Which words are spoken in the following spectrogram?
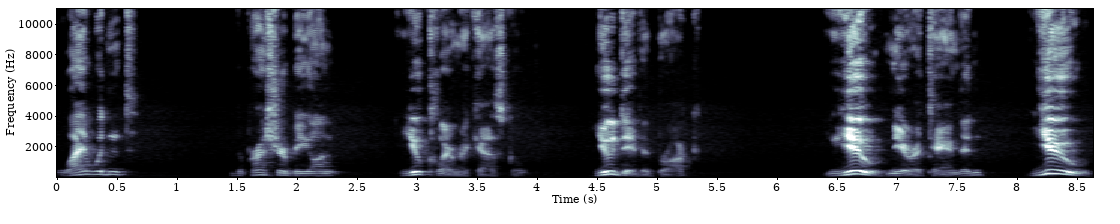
Why wouldn't the pressure be on you, Claire McCaskill, you, David Brock, you, Neera Tanden, you,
